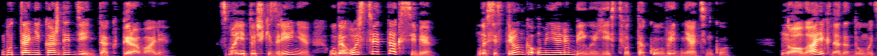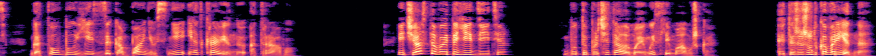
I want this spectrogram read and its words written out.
будто они каждый день так пировали. С моей точки зрения, удовольствие так себе. Но сестренка у меня любила есть вот такую вреднятинку. Ну а Ларик, надо думать, готов был есть за компанию с ней и откровенную отраву. «И часто вы это едите?» Будто прочитала мои мысли мамушка. «Это же жутко вредно!»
